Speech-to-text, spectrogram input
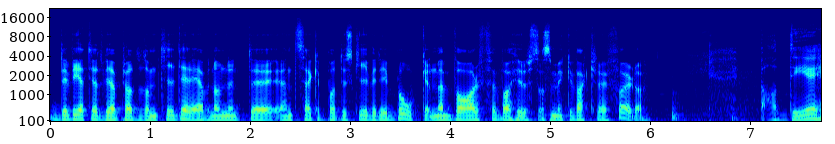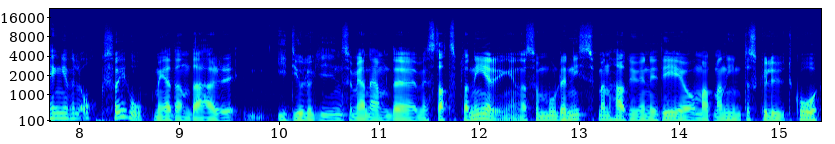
det vet jag att vi har pratat om tidigare, även om du inte är inte säker på att du skriver det i boken. Men varför var husen så mycket vackrare förr då? Ja, det hänger väl också ihop med den där ideologin som jag nämnde med stadsplaneringen. Alltså modernismen hade ju en idé om att man inte skulle utgå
